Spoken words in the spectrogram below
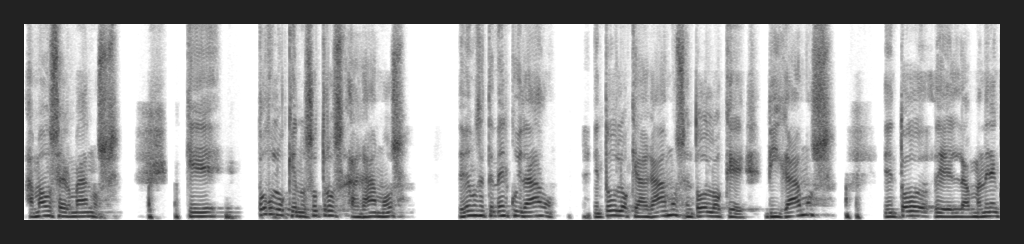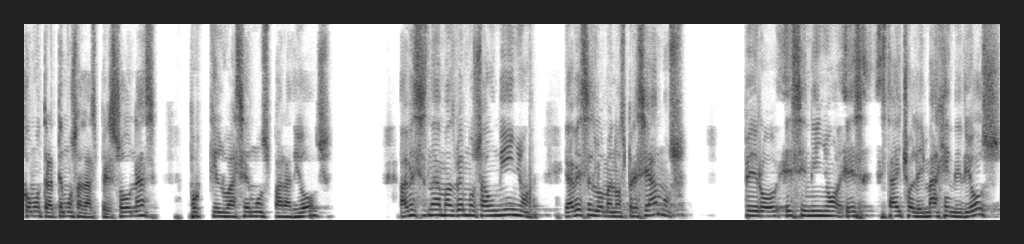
amados hermanos, que todo lo que nosotros hagamos Debemos de tener cuidado en todo lo que hagamos, en todo lo que digamos, en todo de la manera en cómo tratemos a las personas, porque lo hacemos para Dios. A veces nada más vemos a un niño y a veces lo menospreciamos, pero ese niño es, está hecho a la imagen de Dios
